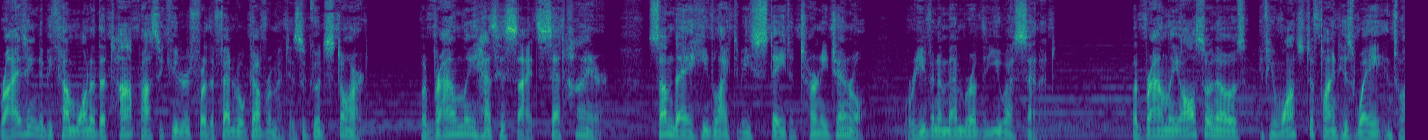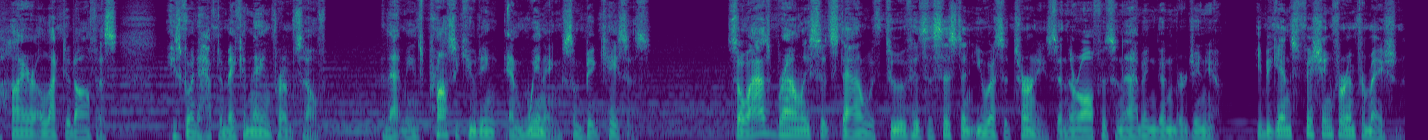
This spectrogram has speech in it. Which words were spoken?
Rising to become one of the top prosecutors for the federal government is a good start. But Brownlee has his sights set higher. Someday he'd like to be state attorney general or even a member of the U.S. Senate. But Brownlee also knows if he wants to find his way into a higher elected office, he's going to have to make a name for himself. And that means prosecuting and winning some big cases. So as Brownlee sits down with two of his assistant U.S. attorneys in their office in Abingdon, Virginia, he begins fishing for information,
